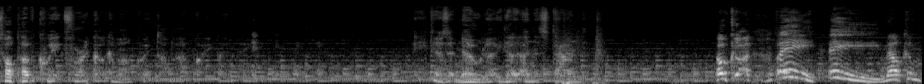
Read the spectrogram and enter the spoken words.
top up, quick for it. Come on, quick, top up, quick. He doesn't know, look, he doesn't understand. Oh God! Hey, hey, Malcolm.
